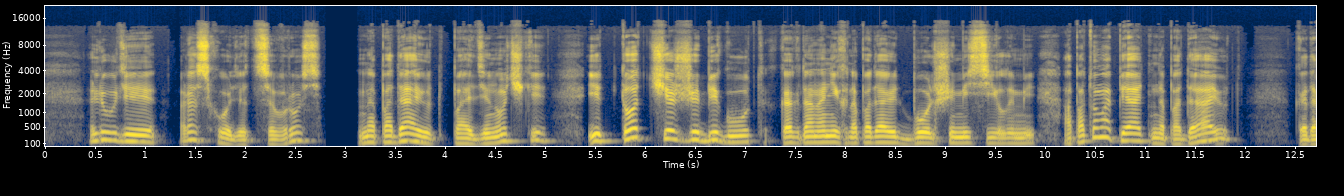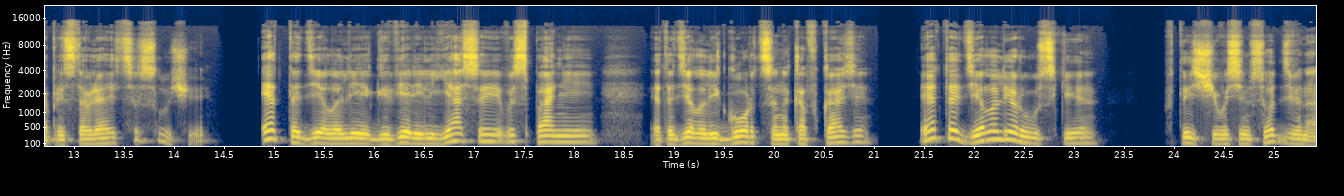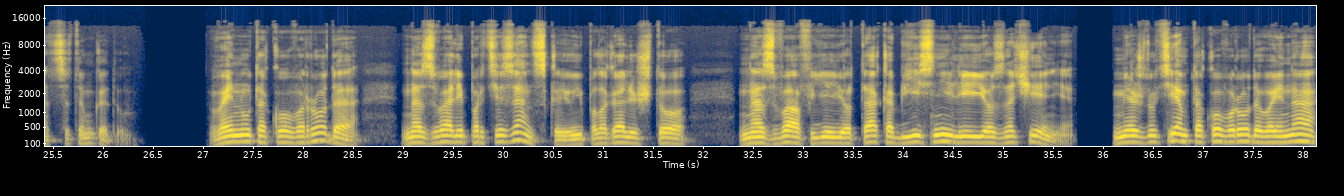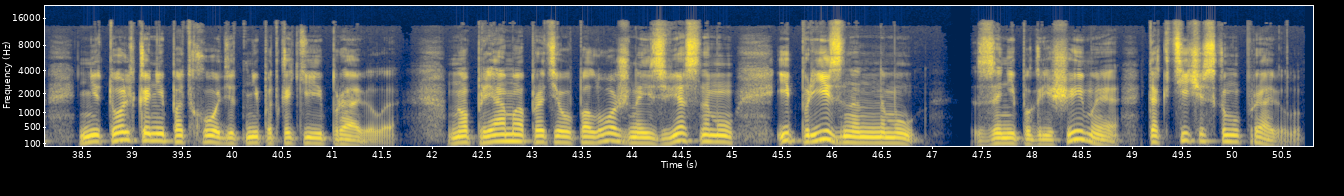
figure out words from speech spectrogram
люди расходятся врозь, нападают поодиночке и тотчас же бегут, когда на них нападают большими силами, а потом опять нападают, когда представляется случай. Это делали гверильясы в Испании, это делали горцы на Кавказе, это делали русские в 1812 году. Войну такого рода назвали партизанскую и полагали, что, назвав ее так, объяснили ее значение. Между тем, такого рода война не только не подходит ни под какие правила, но прямо противоположно известному и признанному за непогрешимое тактическому правилу.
